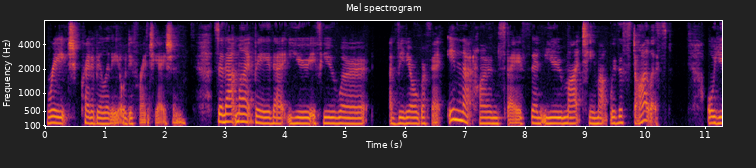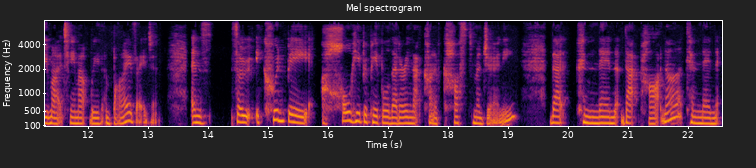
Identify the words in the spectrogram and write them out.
reach, credibility, or differentiation. So that might be that you, if you were a videographer in that home space, then you might team up with a stylist or you might team up with a buyer's agent. And so it could be a whole heap of people that are in that kind of customer journey that can then, that partner can then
